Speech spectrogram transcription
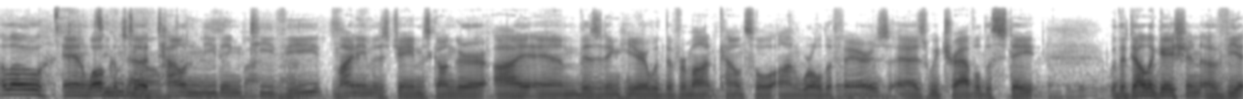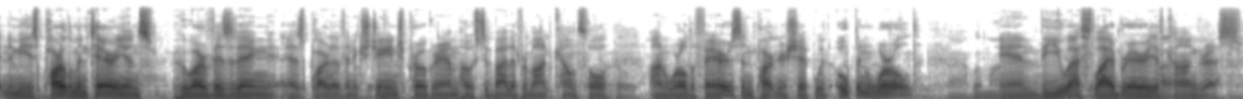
Hello and welcome to Town Meeting TV. My name is James Gunger. I am visiting here with the Vermont Council on World Affairs as we travel the state with a delegation of Vietnamese parliamentarians who are visiting as part of an exchange program hosted by the Vermont Council on World Affairs in partnership with Open World and the U.S. Library of Congress.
